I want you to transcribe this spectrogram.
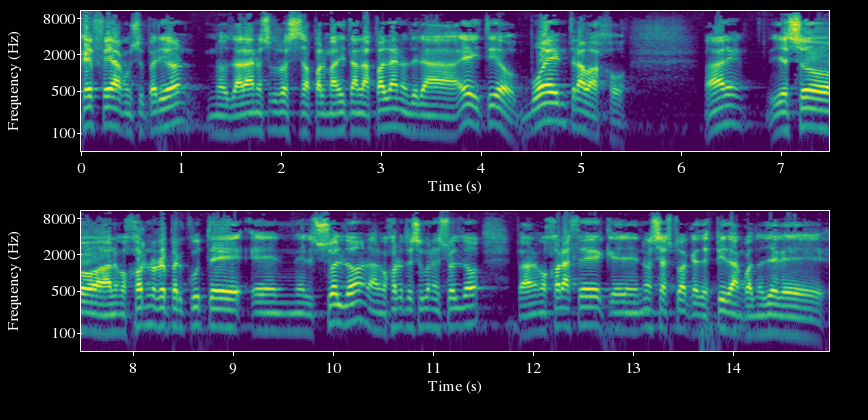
jefe, algún superior nos dará a nosotros esa palmadita en la espalda y nos dirá, hey tío, buen trabajo. ¿Vale? Y eso a lo mejor no repercute en el sueldo, a lo mejor no te suben el sueldo, pero a lo mejor hace que no seas tú a que despidan cuando llegue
